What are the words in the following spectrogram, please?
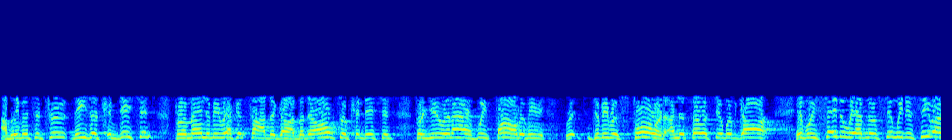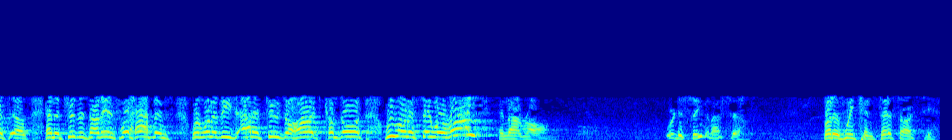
I believe it's the truth. These are conditions for a man to be reconciled to God, but they're also conditions for you and I, if we fall, to be to be restored under fellowship with God. If we say that we have no sin, we deceive ourselves, and the truth is not in us. What happens when one of these attitudes or hearts comes on? We want to say we're right and not wrong. We're deceiving ourselves. But if we confess our sin,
